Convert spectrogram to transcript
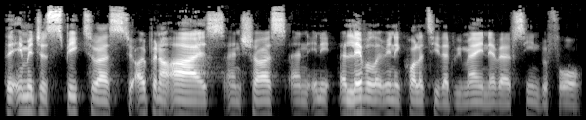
the images speak to us to open our eyes and show us an, a level of inequality that we may never have seen before.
